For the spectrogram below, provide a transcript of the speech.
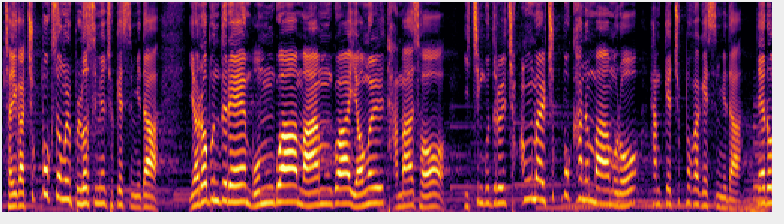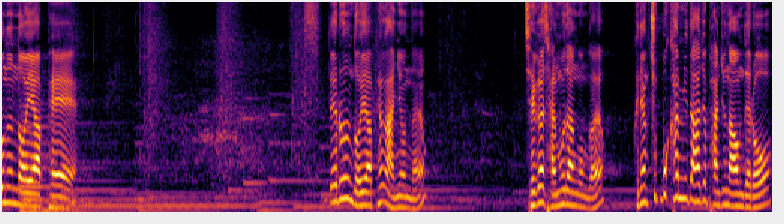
저희가 축복성을 불렀으면 좋겠습니다. 여러분들의 몸과 마음과 영을 담아서 이 친구들을 정말 축복하는 마음으로 함께 축복하겠습니다. 때로는 너의 앞에 때로는 너의 앞에가 아니었나요? 제가 잘못한 건가요? 그냥 축복합니다 하죠 반주 나온 대로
